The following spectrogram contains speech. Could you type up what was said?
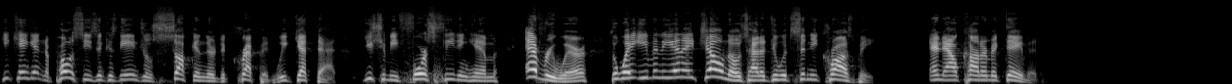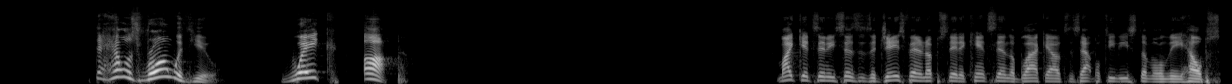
he can't get in the postseason because the Angels suck and they're decrepit. We get that. You should be force feeding him everywhere, the way even the NHL knows how to do with Sidney Crosby and now Connor McDavid. What the hell is wrong with you? Wake up. Mike gets in. He says, as a Jays fan in upstate, I can't stand the blackouts. This Apple TV stuff only helps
